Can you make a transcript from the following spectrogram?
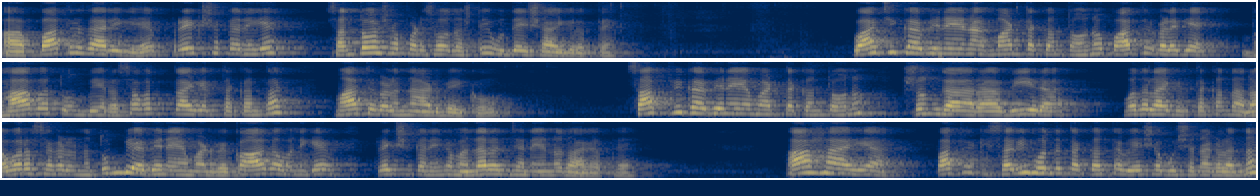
ಆ ಪಾತ್ರಧಾರಿಗೆ ಪ್ರೇಕ್ಷಕನಿಗೆ ಸಂತೋಷಪಡಿಸೋದಷ್ಟೇ ಉದ್ದೇಶ ಆಗಿರುತ್ತೆ. ವಾಚಿಕ ಅಭಿನಯನ ಮಾಡ್ತಕ್ಕಂಥವನು ಪಾತ್ರಗಳಿಗೆ ಭಾವ ತುಂಬಿ ರಸವತ್ತಾಗಿರ್ತಕ್ಕಂಥ ಮಾತುಗಳನ್ನು ಆಡಬೇಕು. ಸಾತ್ವಿಕ ಅಭಿನಯ ಮಾಡ್ತಕ್ಕಂಥವನು ಶೃಂಗಾರ, ವೀರ ಮೊದಲಾಗಿರ್ತಕ್ಕಂಥ ನವರಸಗಳನ್ನು ತುಂಬಿ ಅಭಿನಯ ಮಾಡಬೇಕು. ಆಗ ಅವನಿಗೆ ಪ್ರೇಕ್ಷಕನಿಗೆ ಮನರಂಜನೆ ಅನ್ನೋದಾಗತ್ತೆ. ಆಹಾರ್ಯ ಪಾತ್ರಕ್ಕೆ ಸರಿ ಹೊಂದತಕ್ಕಂಥ ವೇಷಭೂಷಣಗಳನ್ನು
